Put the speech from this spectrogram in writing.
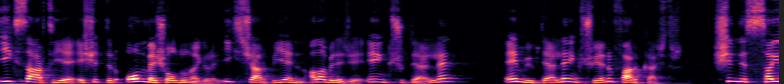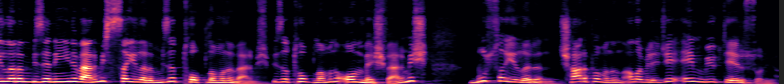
x artı y eşittir 15 olduğuna göre x çarpı y'nin alabileceği en küçük değerle en büyük değerle en küçük değerin farkı kaçtır? Şimdi sayıların bize neyini vermiş? Sayıların bize toplamını vermiş. Bize toplamını 15 vermiş. Bu sayıların çarpımının alabileceği en büyük değeri soruyor.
